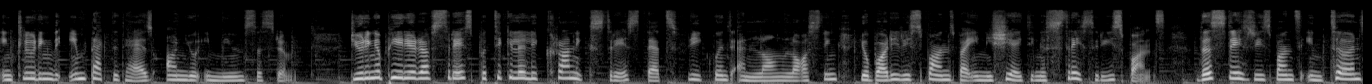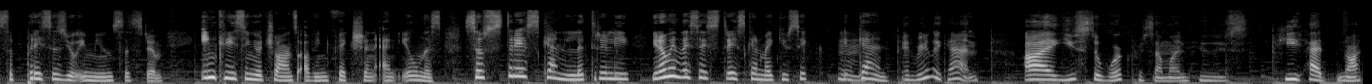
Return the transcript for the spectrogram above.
including the impact it has on your immune system. During a period of stress, particularly chronic stress that's frequent and long lasting, your body responds by initiating a stress response. This stress response in turn suppresses your immune system, increasing your chance of infection and illness. So, stress can literally, you know, when they say stress can make you sick, it can. It really can. I used to work for someone who's he had not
